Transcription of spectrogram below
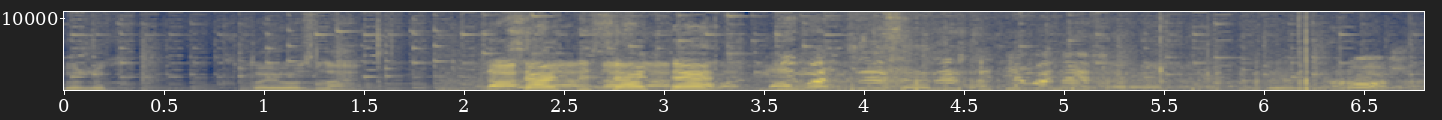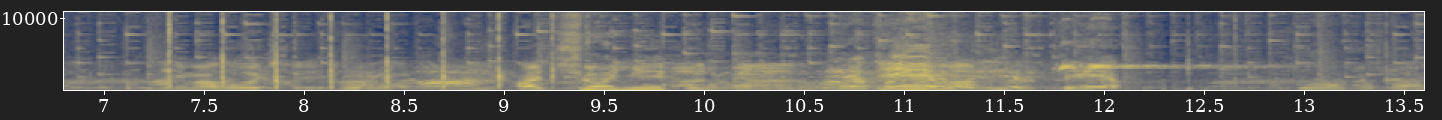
дуже хто його знає. Сядьте, сядьте! Дима лучший. А чё їхав? Дима! Тихо! Довго так.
